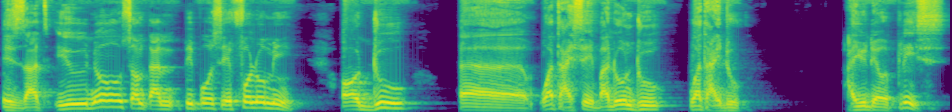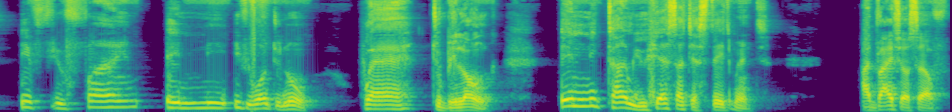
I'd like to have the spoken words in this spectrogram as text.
is that, you know, sometimes people say, follow me, or do uh, what I say, but don't do what I do. Are you there? Please, if you find any, if you want to know where to belong, anytime you hear such a statement, advise yourself.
